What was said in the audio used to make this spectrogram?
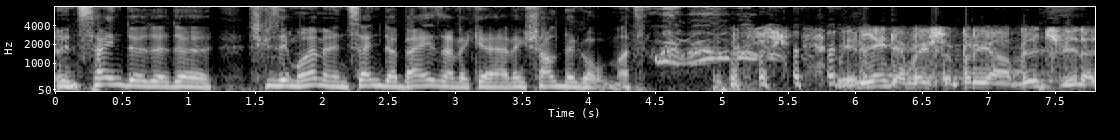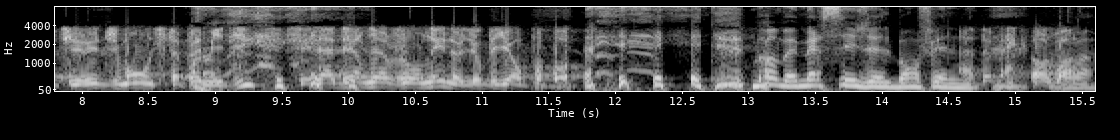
une scène de, de, excusez-moi, mais une scène de baise avec, euh, avec Charles de Gaulle. mais rien qu'avec ce préambule, tu viens d'attirer du monde cet après-midi. C'est la dernière journée, ne l'oublions pas. bon, ben merci Gilles, bon film. À demain. Au revoir.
